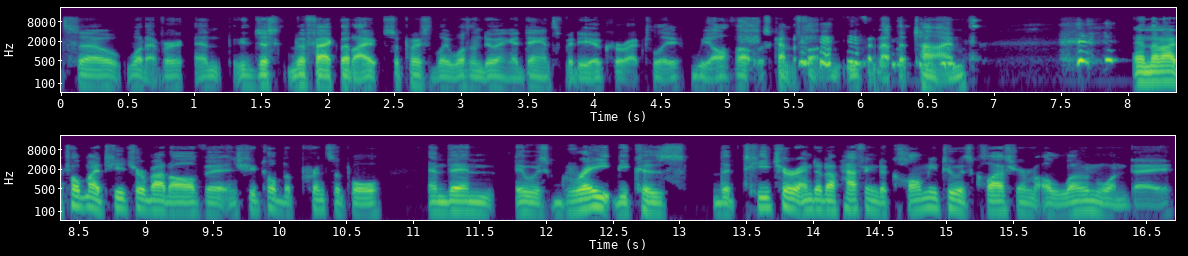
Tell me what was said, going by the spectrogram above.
so whatever and just the fact that i supposedly wasn't doing a dance video correctly we all thought was kind of fun even at the time and then i told my teacher about all of it and she told the principal and then it was great because the teacher ended up having to call me to his classroom alone one day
